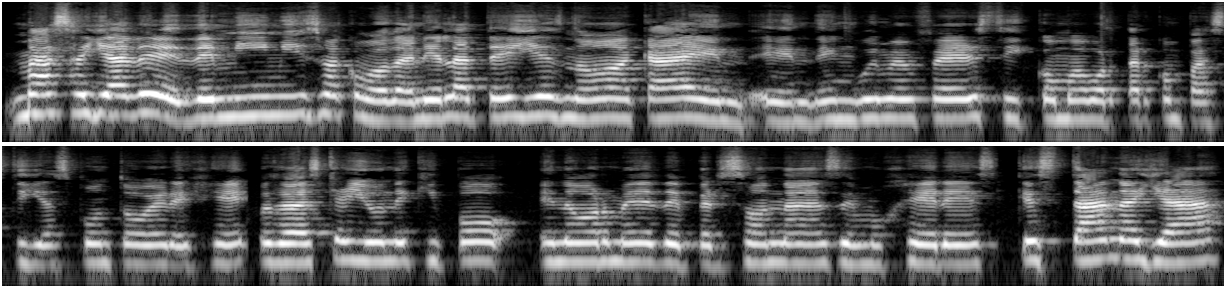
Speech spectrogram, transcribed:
más allá de, mí misma como Daniela Telles, ¿no? Acá en, en, en Women First y cómo abortar con pastillas.org, pues la verdad es que hay un equipo enorme de personas, de mujeres que están allá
